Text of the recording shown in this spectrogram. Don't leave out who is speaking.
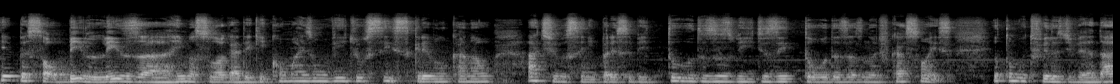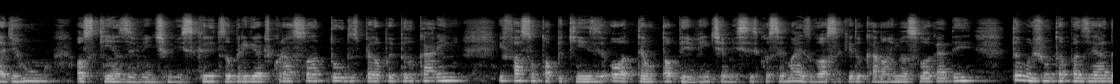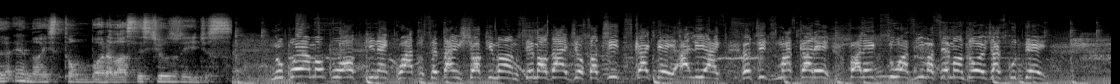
Speaker 1: E aí pessoal, beleza? RimaSuloHD aqui com mais um vídeo, se inscreva no canal, ative o sininho para receber todos os vídeos e todas as notificações. Eu tô muito feliz de verdade, rumo aos 520 mil inscritos, obrigado de coração a todos pelo apoio e pelo carinho. E faça um top 15 ou até um top 20 MCs que você mais gosta aqui do canal RimaSuloHD. Tamo junto rapaziada, é nóis, então bora lá assistir os vídeos.
Speaker 2: Não põe a mão pro alto que nem quatro, cê tá em choque mano, sem maldade eu só te descartei Aliás, eu te desmascarei, falei que suas rimas cê mandou, eu já escutei.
